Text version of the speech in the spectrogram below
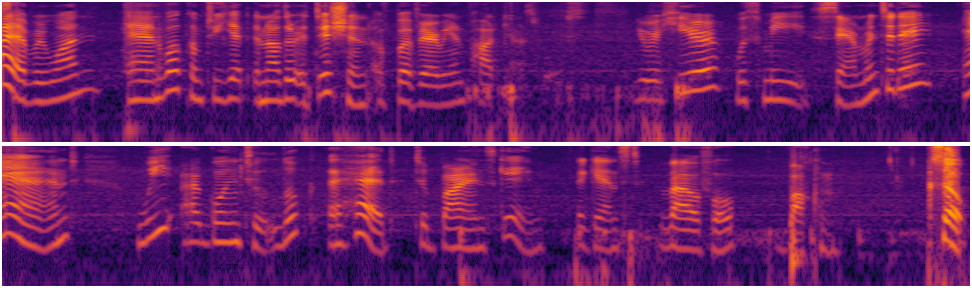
Hi, everyone, and welcome to yet another edition of Bavarian Podcast Voice. You're here with me, Samrin, today, and we are going to look ahead to Bayern's game against VfL Bochum. So,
